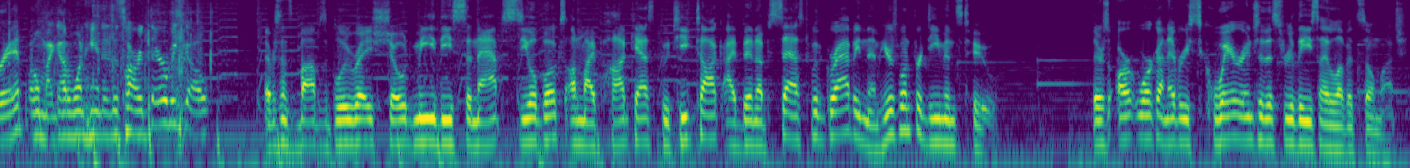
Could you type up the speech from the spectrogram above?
rip. Oh my god, one handed is hard. There we go. Ever since Bob's Blu ray showed me the Synapse Steelbooks on my podcast Boutique Talk, I've been obsessed with grabbing them. Here's one for Demons 2. There's artwork on every square inch of this release. I love it so much.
